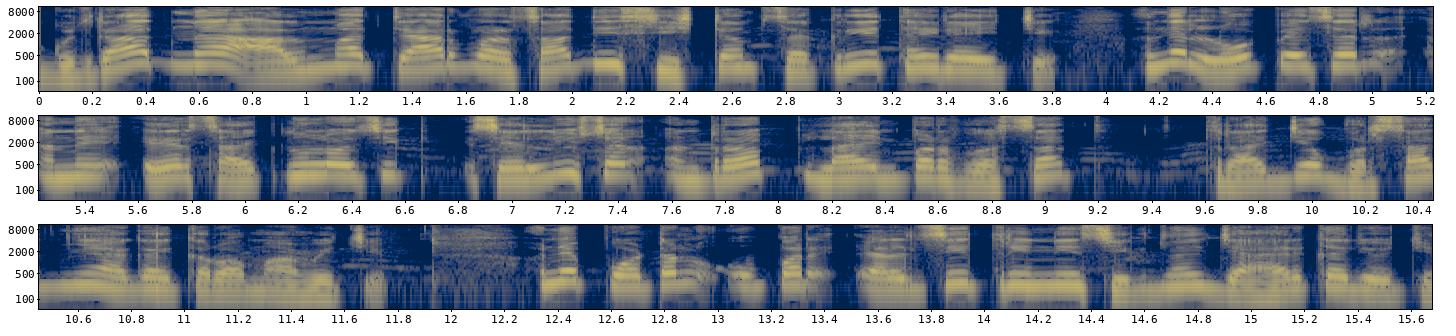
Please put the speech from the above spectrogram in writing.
ગુજરાતના હાલમાં ચાર વરસાદી સિસ્ટમ સક્રિય થઈ રહી છે અને લો પ્રેશર અને air cyclonic solution trough line પર વરસાદ રાજ્ય વરસાદની આગાહી કરવામાં આવી છે અને પોર્ટલ ઉપર એલસી થ્રીની સિગ્નલ જાહેર કર્યું છે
